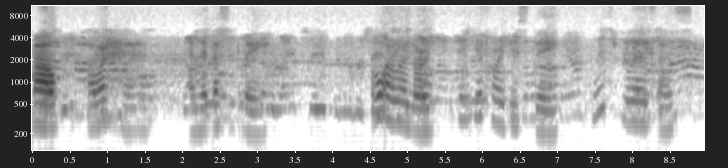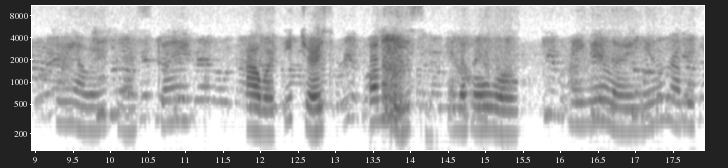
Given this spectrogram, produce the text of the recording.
bow our heads and let us pray. O our Lord, thank you for this day. Please bless us during our class, guide our teachers, families, and the whole world. May we learn new knowledge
